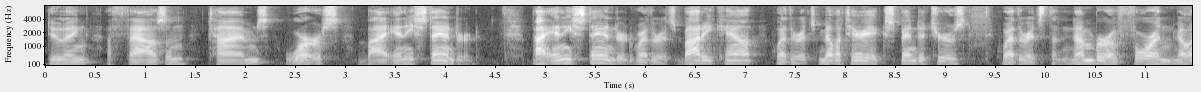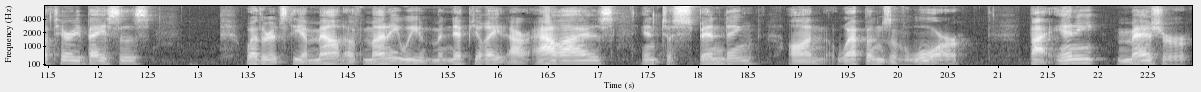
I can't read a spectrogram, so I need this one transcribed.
doing a thousand times worse by any standard. By any standard, whether it's body count, whether it's military expenditures, whether it's the number of foreign military bases, whether it's the amount of money we manipulate our allies into spending on weapons of war, by any measure,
